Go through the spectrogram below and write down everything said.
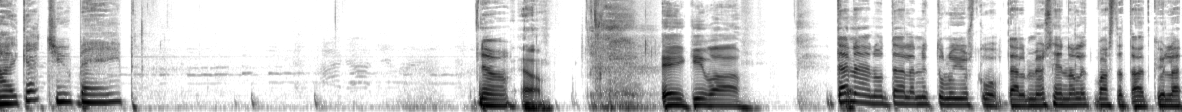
I got you, babe. Joo. Joo. Ei kivaa. Tänään on täällä nyt tullut just, kun täällä myös Hennalle vastataan, että kyllä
